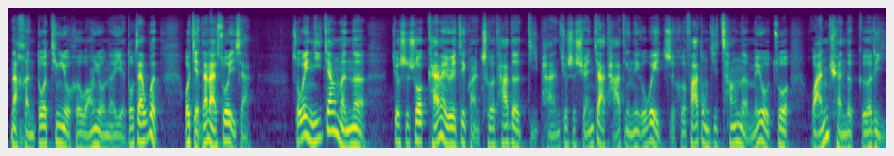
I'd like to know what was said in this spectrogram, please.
那很多听友和网友呢也都在问，我简单来说一下，所谓泥浆门呢，就是说凯美瑞这款车它的底盘就是悬架塔顶那个位置和发动机舱呢没有做完全的隔离，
